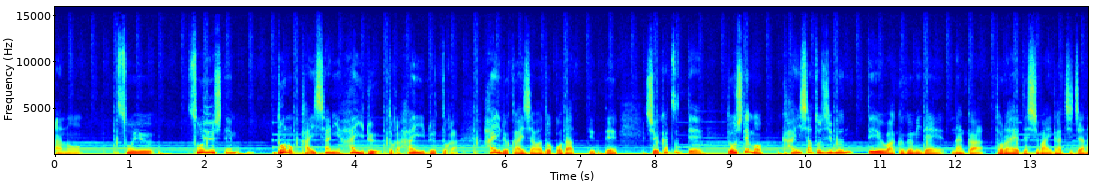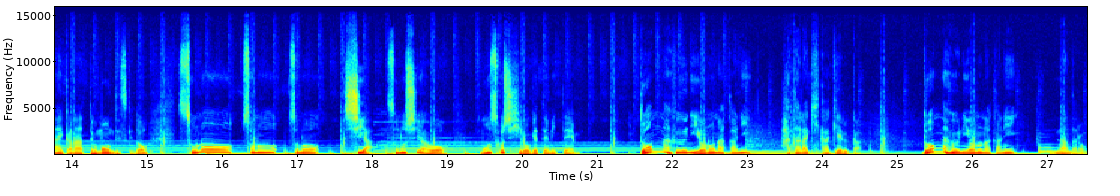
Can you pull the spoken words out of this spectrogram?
あのそういうそういう視点どの会社に入るとか入るとか入る会社はどこだって言って就活ってどうしても会社と自分っていう枠組みでなんか捉えてしまいがちじゃないかなって思うんですけどそのそのその視野その視野をもう少し広げてみてどんな風に世の中に働きかけるかどんな風に世の中に何だろ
